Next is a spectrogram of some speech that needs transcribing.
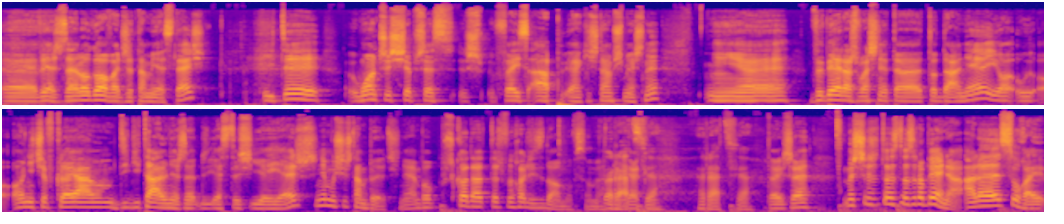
e, wiesz, zalogować, że tam jesteś i ty łączysz się przez face app jakiś tam śmieszny i e, wybierasz właśnie te, to danie i o, o, oni cię wklejają digitalnie, że jesteś i je jesz, nie musisz tam być, nie? Bo szkoda też wychodzić z domu w sumie. Racja. Jak, Racja. Także myślę, że to jest do zrobienia, ale słuchaj, y,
